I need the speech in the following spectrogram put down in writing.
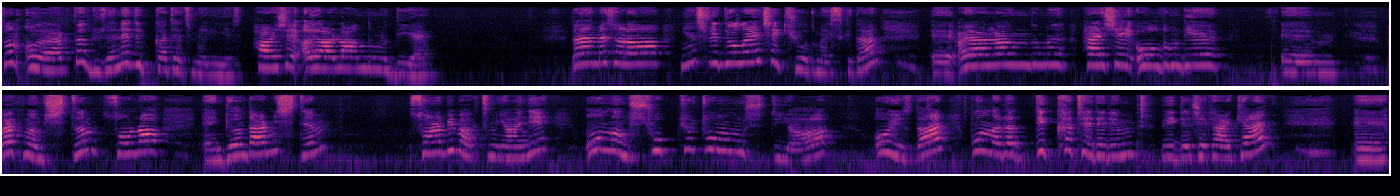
Son olarak da düzene dikkat etmeliyiz. Her şey ayarlandı mı diye. Ben mesela Yunus videoları çekiyordum eskiden. E, ayarlandı mı, her şey oldu mu diye e, bakmamıştım. Sonra e, göndermiştim. Sonra bir baktım yani olmamış, çok kötü olmuştu ya. O yüzden bunlara dikkat edelim video çekerken. E,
